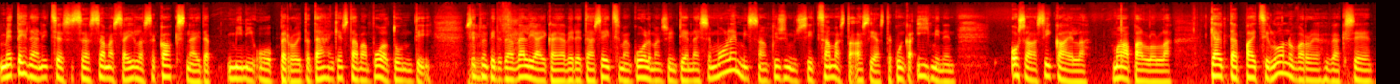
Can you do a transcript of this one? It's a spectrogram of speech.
me tehdään itse asiassa samassa illassa kaksi näitä mini-oopperoita. Tähän kestää vain puoli tuntia. Sitten mm. me pidetään väliaika ja vedetään seitsemän kuolemansyntiä. Näissä molemmissa on kysymys siitä samasta asiasta asiasta, kuinka ihminen osaa sikailla maapallolla, käyttää paitsi luonnonvaroja hyväkseen,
